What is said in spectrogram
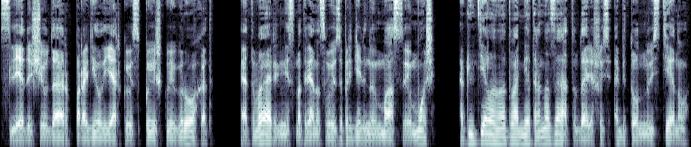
Следующий удар породил яркую вспышку и грохот, а тварь, несмотря на свою запредельную массу и мощь, отлетела на два метра назад, ударившись о бетонную стену.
